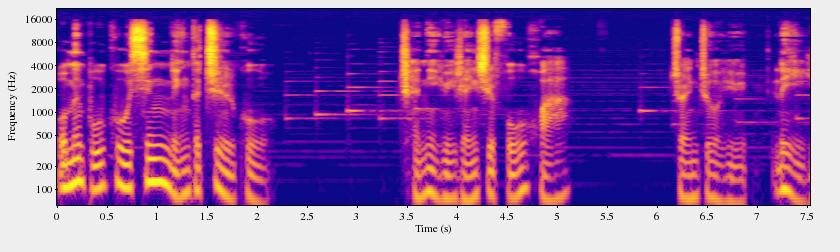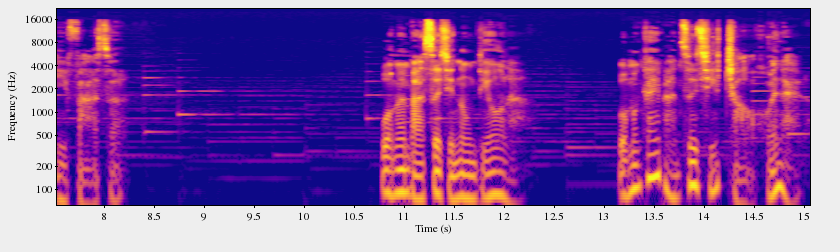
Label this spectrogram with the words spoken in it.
我们不顾心灵的桎梏，沉溺于人世浮华，专注于利益法则。我们把自己弄丢了，我们该把自己找回来了。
